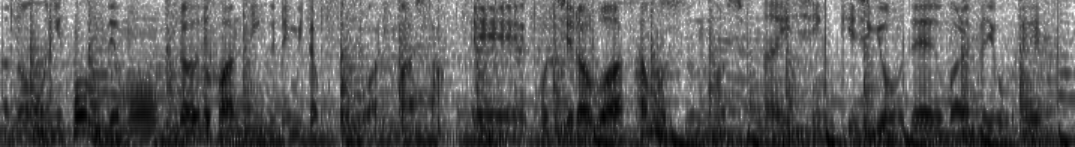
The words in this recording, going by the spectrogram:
あの日本でもクラウドファンディングで見たことがありました、えーこちらはサムスンの社内新規事業で生まれたようです。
